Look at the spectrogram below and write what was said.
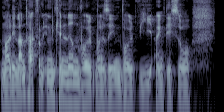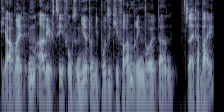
mal den Landtag von innen kennenlernen wollt, mal sehen wollt, wie eigentlich so die Arbeit im ADFC funktioniert und die positiv voranbringen wollt, dann seid dabei.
